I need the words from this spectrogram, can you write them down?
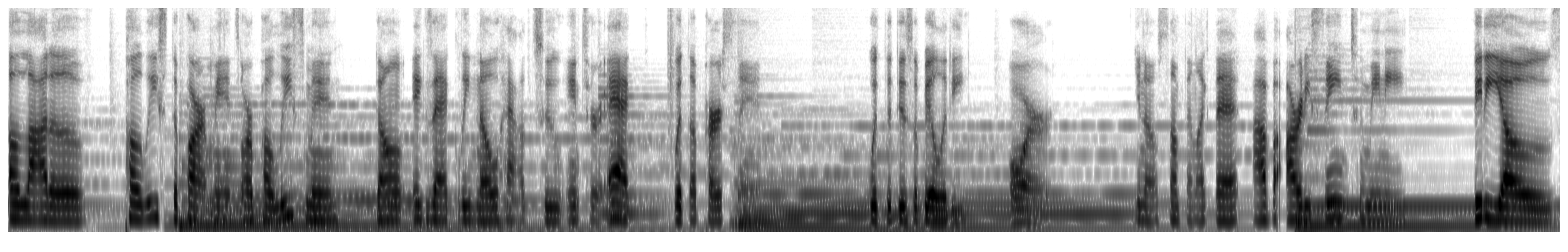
a lot of police departments or policemen don't exactly know how to interact with a person with a disability or you know something like that i've already seen too many videos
